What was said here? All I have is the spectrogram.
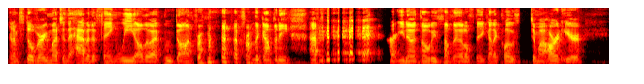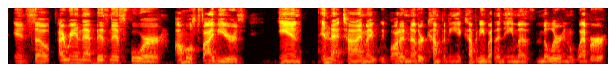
And I'm still very much in the habit of saying we, although I've moved on from from the company. After, uh, you know, it's always something that'll stay kind of close to my heart here. And so I ran that business for almost five years. And in that time, I, we bought another company, a company by the name of Miller and Weber.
